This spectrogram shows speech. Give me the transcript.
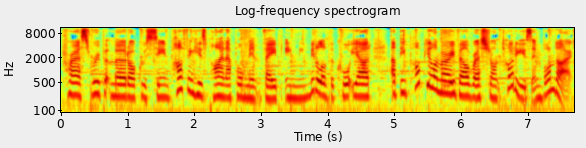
press, Rupert Murdoch was seen puffing his pineapple mint vape in the middle of the courtyard at the popular Merivale restaurant Totti's in Bondi.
